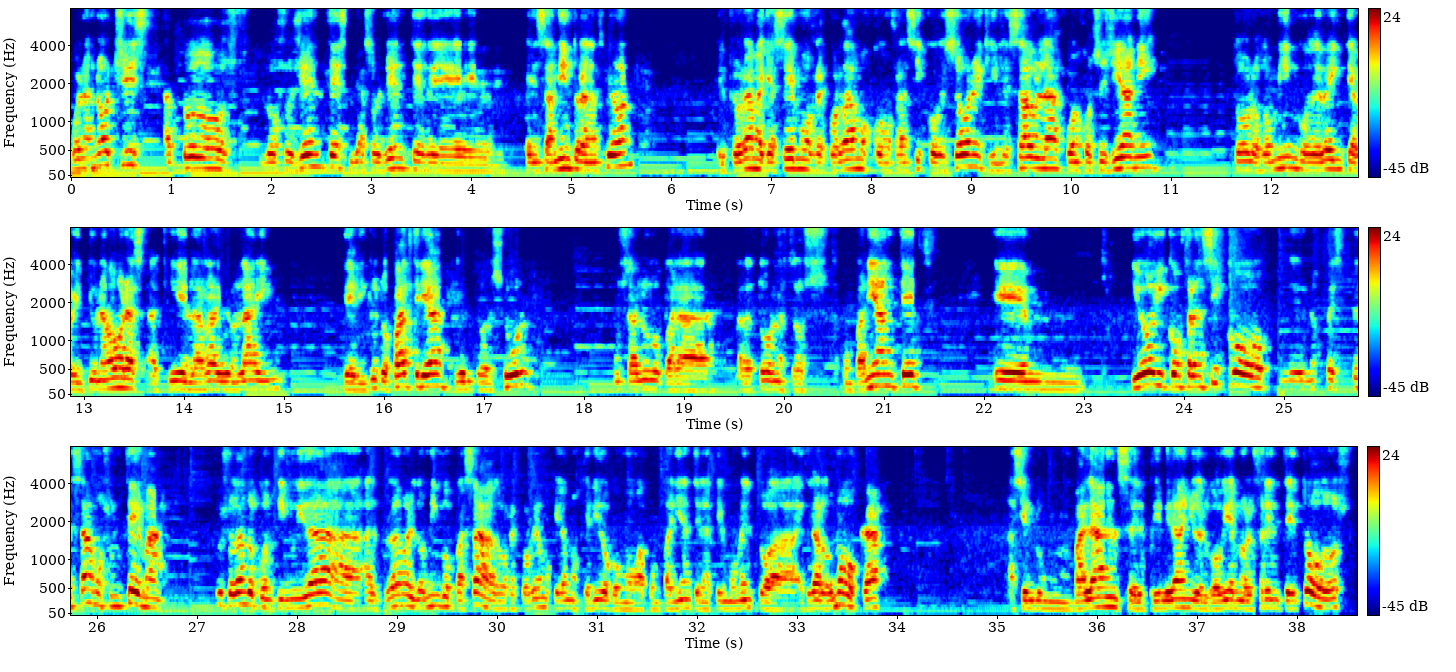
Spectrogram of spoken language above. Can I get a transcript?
Buenas noches a todos los oyentes y las oyentes de Pensamiento de la Nación. El programa que hacemos, recordamos, con Francisco Besone, quien les habla, Juan José Gianni, todos los domingos de 20 a 21 horas aquí en la radio online del Instituto Patria, Viento del Sur. Un saludo para, todos nuestros acompañantes. Em, y hoy con Francisco eh, nos pensamos un tema, incluso dando continuidad al programa del domingo pasado. Recordemos que habíamos tenido como acompañante en aquel momento a Edgardo Moca, haciendo un balance del primer año del gobierno del Frente de Todos.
